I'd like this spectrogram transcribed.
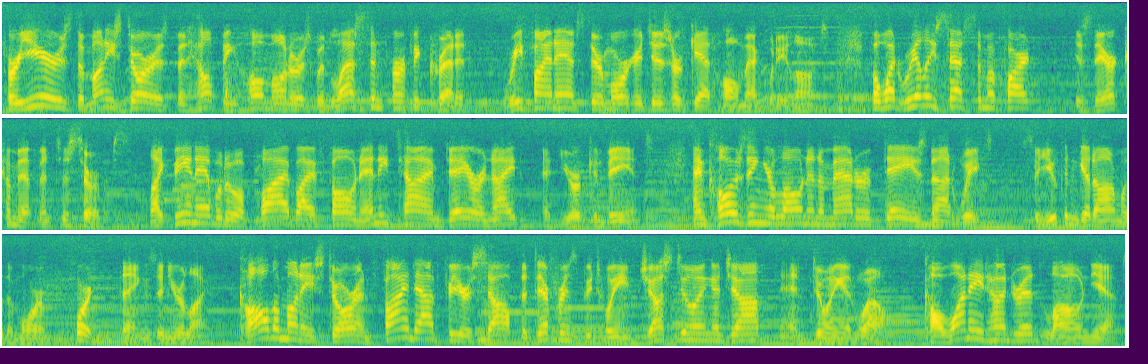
For years, the Money Store has been helping homeowners with less than perfect credit refinance their mortgages or get home equity loans. But what really sets them apart is their commitment to service, like being able to apply by phone anytime, day or night, at your convenience, and closing your loan in a matter of days, not weeks, so you can get on with the more important things in your life. Call the Money Store and find out for yourself the difference between just doing a job and doing it well. Call 1-800-LOAN-YES.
